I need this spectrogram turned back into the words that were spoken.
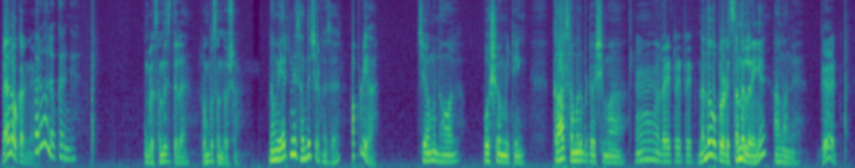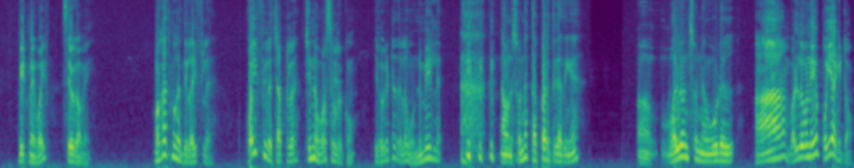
மேல உட்காருங்க. பரவாயில்ல உட்காருங்க. உங்களை சந்திச்சதுல ரொம்ப சந்தோஷம். நம்ம ஏற்கனவே சந்திச்சிருக்கோம் சார். அப்படியா? German hall Osho meeting car சம்மந்தப்பட்ட விஷயமா? ம் ரைட் ரைட் ரைட் நந்தகோபாலோட சன் இல்லை நீங்க? ஆமாங்க. Good meet my wife Sivakami. Mahatma Gandhi லைஃப்ல ஒய்ஃப்ங்கிற சாப்டர்ல சின்ன உரசல் இருக்கும். இவகிட்ட அதெல்லாம் ஒண்ணுமே இல்லை. நான் ஒன்று சொன்ன தப்பா எடுத்துக்காதீங்க. ஆ, வள்ளுவன் சொன்ன ஊடல். ஆ வள்ளுவனே பொய்யாக்கிட்டோம்.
